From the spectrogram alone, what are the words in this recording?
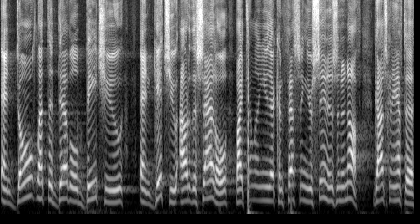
And don't let the devil beat you and get you out of the saddle by telling you that confessing your sin isn't enough. God's going to have to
